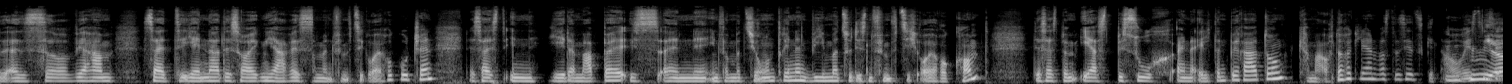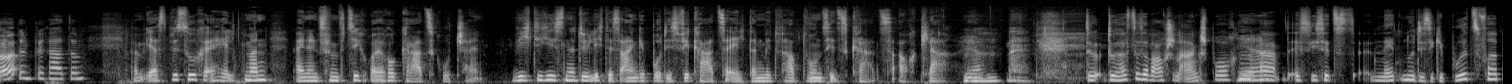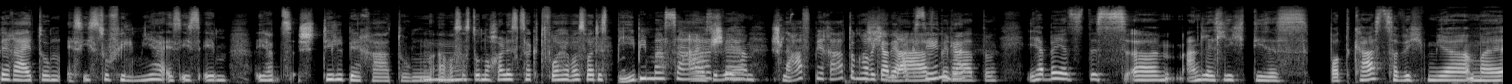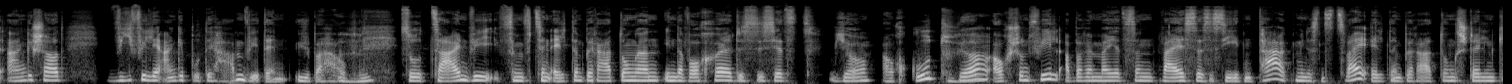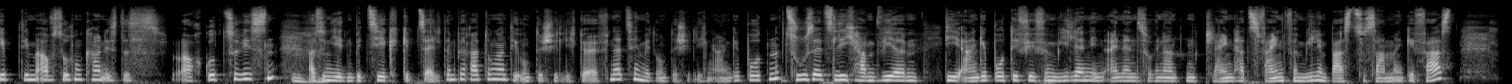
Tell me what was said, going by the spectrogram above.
genau. Also wir haben seit Jänner des heurigen Jahres einen 50-Euro-Gutschein. Das heißt, in jeder Mappe ist eine Information drinnen, wie man zu diesen 50 Euro kommt. Das heißt, beim Erstbesuch einer Elternberatung, kann man auch noch erklären, was das jetzt genau ist, diese ja. Elternberatung. Beim Erstbesuch erhält man einen 50 Euro Graz-Gutschein. Wichtig ist natürlich, das Angebot ist für Grazer Eltern mit Hauptwohnsitz Graz, auch klar. Ja. Mhm. Du, du, hast es aber auch schon angesprochen. Ja. Äh, es ist jetzt nicht nur diese Geburtsvorbereitung, es ist so viel mehr. Es ist eben, ihr habt Stillberatung. Mhm. Was hast du noch alles gesagt vorher? Was war das? Babymassage? Also wir haben Schlafberatung habe ich glaube ich auch gesehen. Schlafberatung. Ich habe jetzt das ähm, anlässlich dieses Podcasts habe ich mir mal angeschaut, wie viele Angebote haben wir denn überhaupt? Mhm. So Zahlen wie 15 Elternberatungen in der Woche, das ist jetzt ja auch gut, mhm. ja, auch schon viel. Aber wenn man jetzt dann weiß, dass es jeden Tag mindestens zwei Elternberatungsstellen gibt, die man aufsuchen kann, ist das auch gut zu wissen. Mhm. Also in jedem Bezirk gibt es Elternberatungen, die unterschiedlich geöffnet sind mit unterschiedlichen Angeboten. Zusätzlich haben wir die Angebote für Familien in einen sogenannten Kleinheitsfeinfamilien Familienpass zusammengefasst.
